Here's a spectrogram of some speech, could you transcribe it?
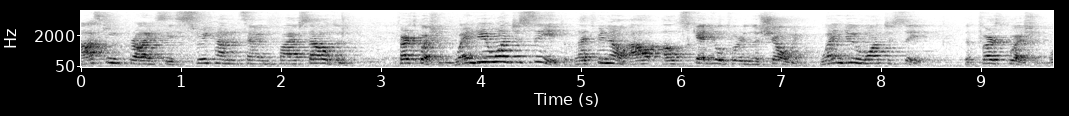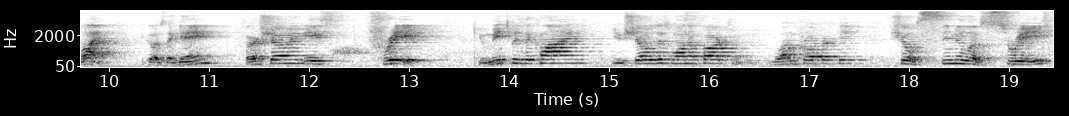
Asking price is 375,000. First question, when do you want to see it? Let me know. I'll, I'll schedule for the showing. When do you want to see it? The first question. Why? Because again, first showing is free. You meet with the client, you show this one apartment, one property, show similar three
